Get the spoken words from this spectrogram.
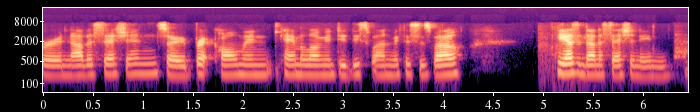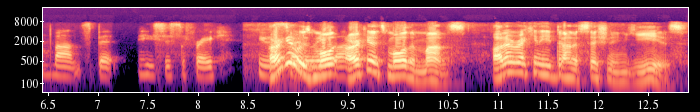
for another session. So Brett Coleman came along and did this one with us as well. He hasn't done a session in months, but he's just a freak. I reckon so it was more. Fun. I reckon it's more than months. I don't reckon he'd done a session in years.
